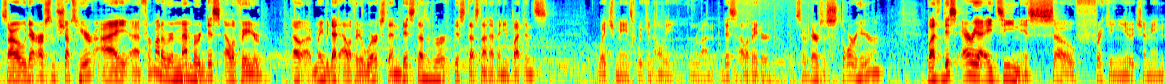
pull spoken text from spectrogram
So, there are some shops here. I, uh, from what I remember, this elevator... Oh, uh, maybe that elevator works, then this doesn't work. This does not have any buttons which means we can only run this elevator. So there's a store here. But this area 18 is so freaking huge. I mean,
